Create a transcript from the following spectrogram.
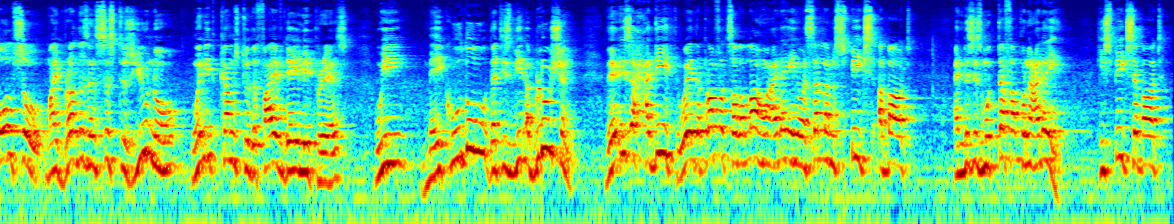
Also, my brothers and sisters, you know, when it comes to the five daily prayers, we make wudu, that is the ablution. There is a hadith where the Prophet ﷺ speaks about, and this is muttafaqun alayh, he speaks about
